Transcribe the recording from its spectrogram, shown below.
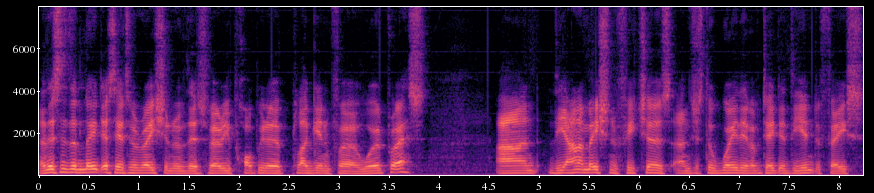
Now this is the latest iteration of this very popular plugin for WordPress, and the animation features and just the way they've updated the interface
